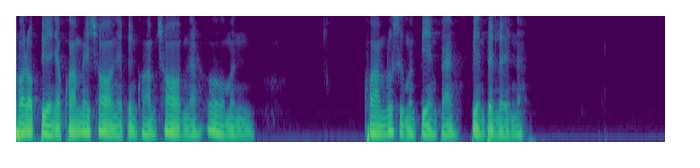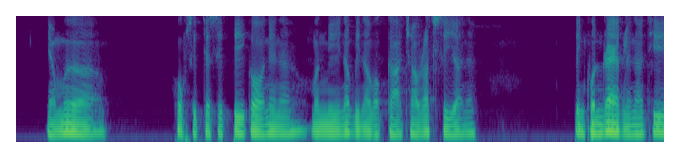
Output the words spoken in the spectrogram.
พอเราเปลี่ยนจากความไม่ชอบเนี่ยเป็นความชอบนะโอ้มัน ความรู้สึกมันเปลี่ยนไปเปลี่ยนไปเลยนะ อย่างเมื่อ 60-70 ปีก่อนเนี่ยนะมันมีนักบินอวกาศชาวรัสเซียนะเป็นคนแรกเลยนะที่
